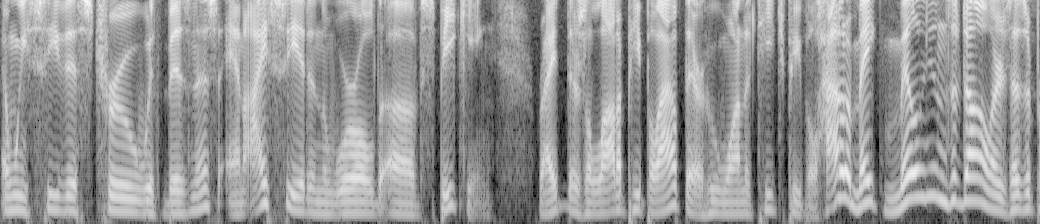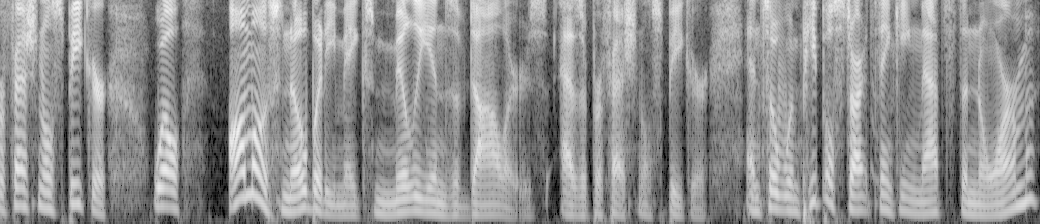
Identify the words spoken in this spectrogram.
and we see this true with business, and I see it in the world of speaking. Right? There's a lot of people out there who want to teach people how to make millions of dollars as a professional speaker. Well, almost nobody makes millions of dollars as a professional speaker. And so when people start thinking that's the norm,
